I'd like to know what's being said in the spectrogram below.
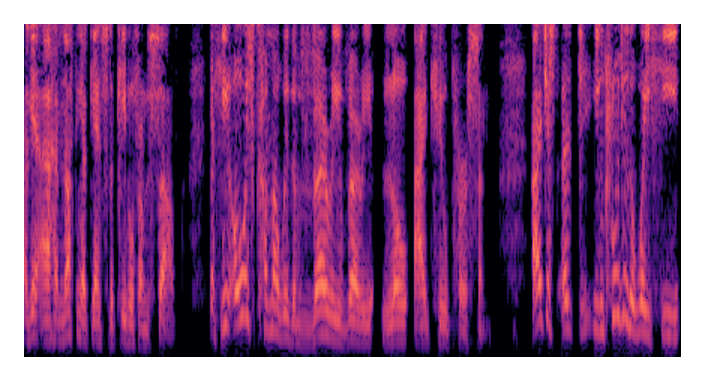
again, I have nothing against the people from the South, but he always come up with a very, very low IQ person. I just, uh, including the way he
